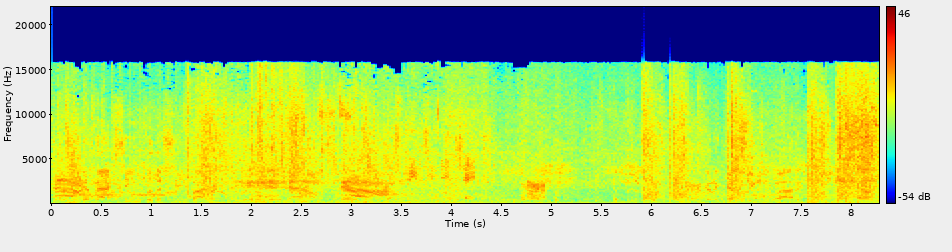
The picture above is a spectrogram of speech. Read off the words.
We need a vaccine for the C-virus, and we need it now. You Jake. I'm gonna get you two out of here. That's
